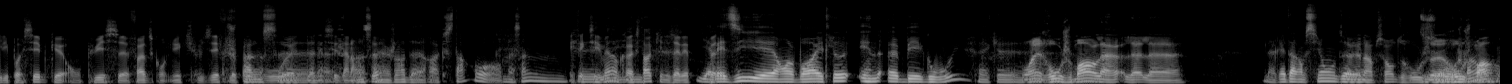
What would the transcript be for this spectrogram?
Il est possible qu'on puisse faire du contenu exclusif Je là, pour pense, vous euh, euh, donner ces à annonces-là. un genre de rockstar, me semble. Effectivement, donc il- Rockstar qui nous avait Il avait dit euh, on va être là in a big way. Fait que, Ouais, Rouge Mort, la, la, la- La rédemption de. la rédemption du Rouge, du euh, Rouge rouge Mort.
